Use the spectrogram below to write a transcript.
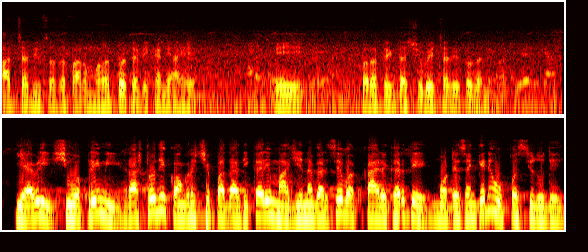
आजच्या दिवसाचं फार महत्त्व त्या ठिकाणी आहे. मी परत एकदा शुभेच्छा देतो धन्यवाद. यावेळी शिवप्रेमी राष्ट्रवादी काँग्रेसचे पदाधिकारी माजी नगरसेवक कार्यकर्ते मोठ्या संख्येने उपस्थित होते.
